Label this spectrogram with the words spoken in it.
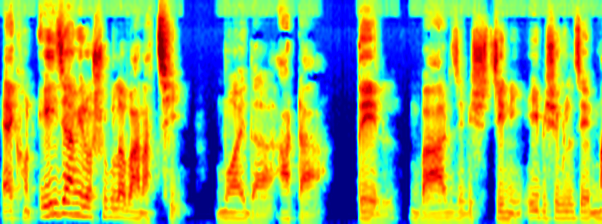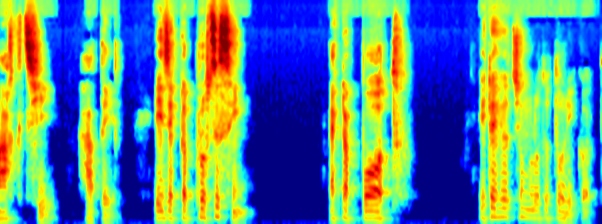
এখন এই যে আমি রসগোল্লা বানাচ্ছি, ময়দা, আটা, তেল বা যে চিনি, এই বিষয়গুলো যে মাখছি হাতে, এই যে একটা প্রসেসিং একটা পথ, এটাই হচ্ছে মূলত তরিকত।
